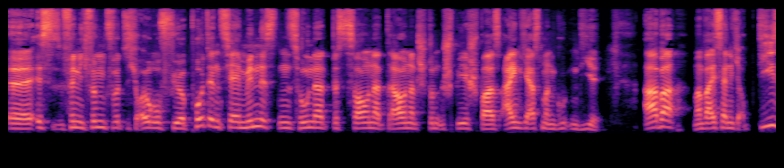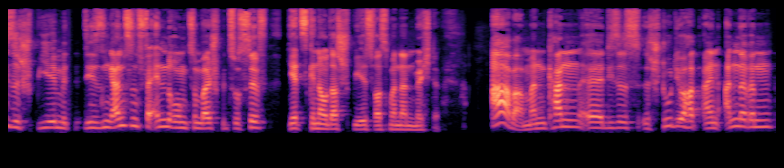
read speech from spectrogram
äh, ist, finde ich, 45 Euro für potenziell mindestens 100 bis 200, 300 Stunden Spielspaß eigentlich erstmal einen guten Deal. Aber man weiß ja nicht, ob dieses Spiel mit diesen ganzen Veränderungen zum Beispiel zu Civ jetzt genau das Spiel ist, was man dann möchte. Aber man kann, äh, dieses Studio hat einen anderen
